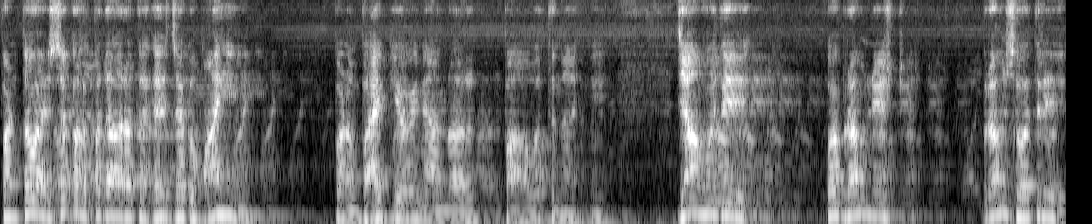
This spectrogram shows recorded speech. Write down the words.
પણ તોય સકલ પદાર્થ હે જગ માહી. પણ ભાગ્ય વિના નર પાવત નહીં. જ્યાં સુધી કોઈ બ્રહ્મનિષ્ઠ બ્રહ્મશ્રોત્રી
